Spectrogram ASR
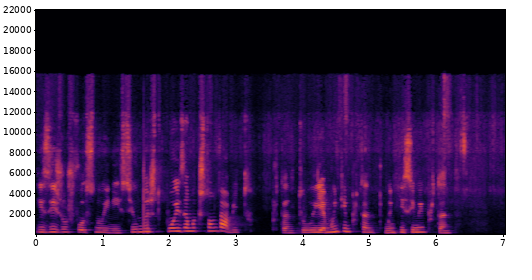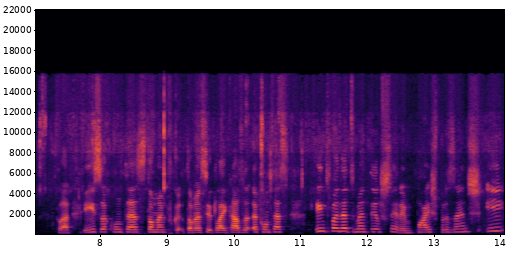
Exige um esforço no início, mas depois é uma questão de hábito. Portanto, e é muito importante, muitíssimo importante. Claro, e isso acontece também, porque também sinto lá em casa, acontece independentemente deles serem pais presentes e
